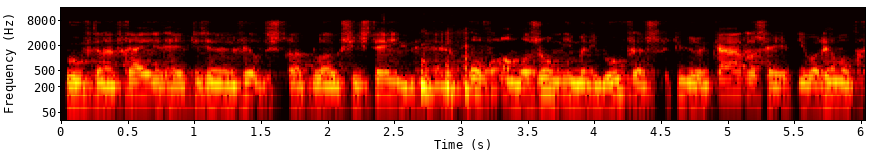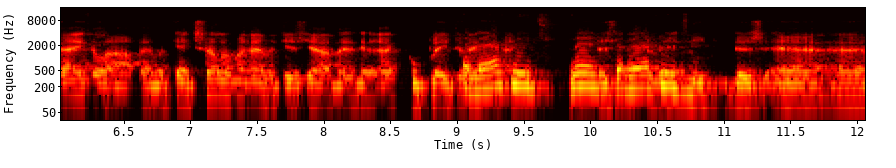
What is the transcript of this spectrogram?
behoefte aan vrijheid heeft, die zit in een veel te strak blauw systeem. of andersom, iemand die behoefte aan structuur en kaders heeft, die wordt helemaal vrijgelaten. En kijk zelf maar eventjes, ja, dat raakt compleet weg. Dat werkt niet. Nee, dus, dat werkt niet. Dus uh,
